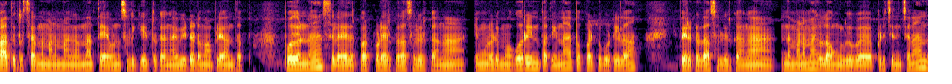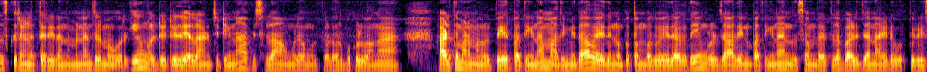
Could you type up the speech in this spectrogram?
பார்த்துக்கிற சிறந்த மணமகன் தான் தேவைன்னு சொல்லி கேட்டிருக்காங்க. வீட்டோட மாப்பிள்ளையே வந்த போதும்னு சில எதிர்பார்ப்போடு இருக்கிறதா சொல்லியிருக்காங்க. இவங்களுடைய முகவரின்னு பார்த்திங்கன்னா இப்போ பட்டுக்கோட்டையில் இப்போ இருக்கிறதா சொல்லியிருக்காங்க. இந்த மணமகளில் உங்களுக்கு பிடிச்சிருந்துச்சுன்னா அந்த ஸ்க்ரீனில் தெரியுற அந்த மின்னஞ்சல் முகவரிக்கு உங்கள் டீட்டெயில் எல்லாம் அனுப்பிச்சிட்டிங்கன்னா அஃபிஷியலாக அவங்களே உங்களுக்கு தொடர்பு கொள்வாங்க. அடுத்த மணமகள் பேர் பார்த்திங்கன்னா மதுமிதா. வயது முப்பத்தொம்போது வயதாகுது. இவங்களோட ஜாதின்னு பார்த்திங்கன்னா இந்து சமுதாயத்தில் பலிஜா நாயுடு ஒரு பிரிவு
